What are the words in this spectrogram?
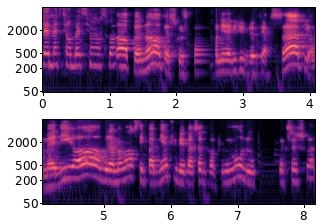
la masturbation en soi? Non, ben non, parce que je prenais l'habitude de faire ça. Puis on m'a dit, oh, au bout d'un moment, c'est pas bien, tu fais pas ça devant tout le monde ou quoi que ce soit.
